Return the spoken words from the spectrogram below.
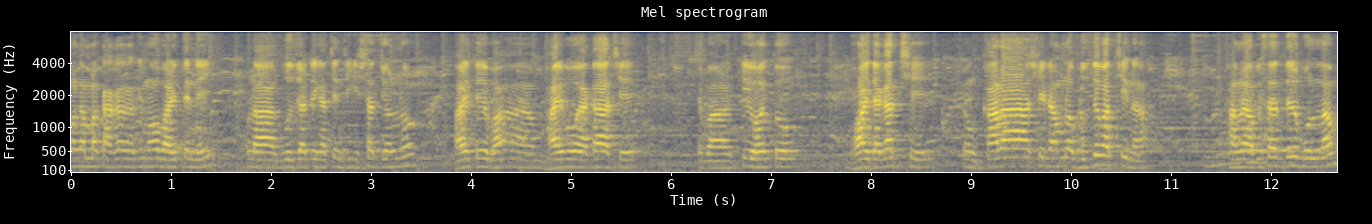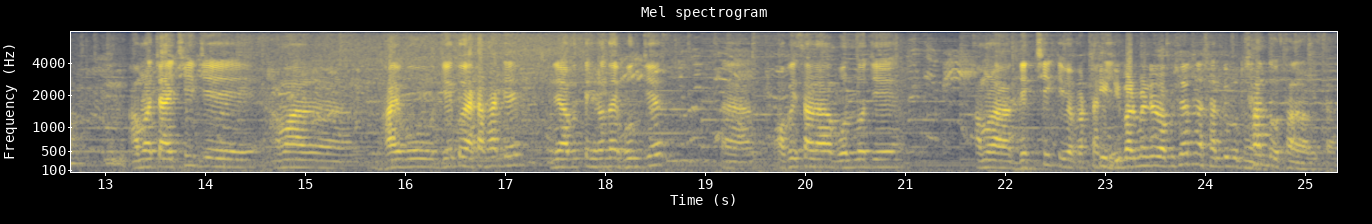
মানে আমার কাকা কাকিমাও বাড়িতে নেই ওরা গুজরাটে গেছেন চিকিৎসার জন্য বাড়িতে ভাই বউ একা আছে। এবার কেউ হয়তো ভয় দেখাচ্ছে এবং কারা সেটা আমরা বুঝতে পারছি না। থানার অফিসারদের বললাম আমরা চাইছি যে আমার ভাই বউ যেহেতু একা থাকে নিরাপত্তাহীনতায় ভুগছে অফিসাররা বলল যে আমরা দেখছি কি ব্যাপারটা কি কি। ডিপার্টমেন্টের অফিসার না শান্তিপুর শান্তিপুর শান্ত থানার অফিসার।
